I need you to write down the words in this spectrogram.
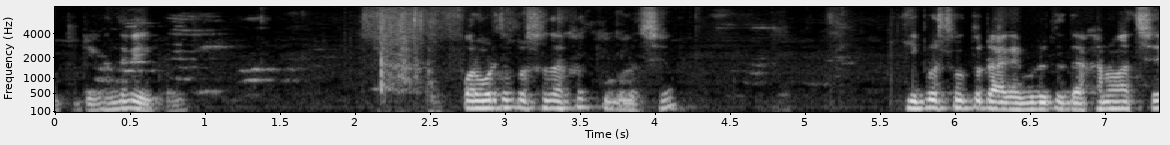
উত্তরটা, এখান থেকে এই পরবর্তী প্রশ্ন দেখো, কি বলেছে? এই প্রশ্ন উত্তরটা আগের ভিডিওতে দেখানো আছে।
